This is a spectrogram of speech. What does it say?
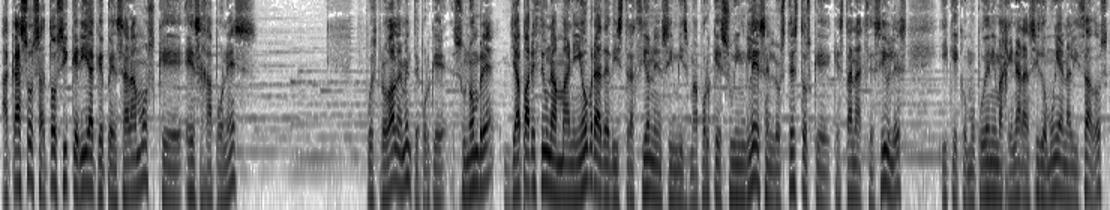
¿Acaso Satoshi quería que pensáramos que es japonés? Pues probablemente, porque su nombre ya parece una maniobra de distracción en sí misma, porque su inglés en los textos que, están accesibles y que como pueden imaginar han sido muy analizados,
